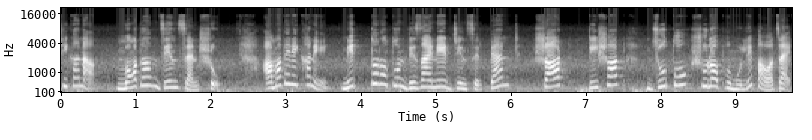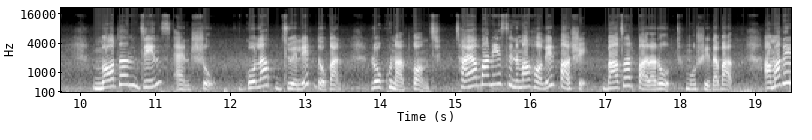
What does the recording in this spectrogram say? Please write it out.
ঠিকানা মডার্ন জিন্স অ্যান্ড শু আমাদের এখানে নিত্য নতুন ডিজাইনের জিন্সের প্যান্ট, শার্ট টি শার্ট জুতো সুলভ মূল্যে পাওয়া যায়। মডার্ন জিন্স অ্যান্ড শু গোলাপ জুয়েলের দোকান, রঘুনাথগঞ্জ। ছায়াবাণী সিনেমা হলের পাশে বাজার পাড়া রোড, মুর্শিদাবাদ। আমাদের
